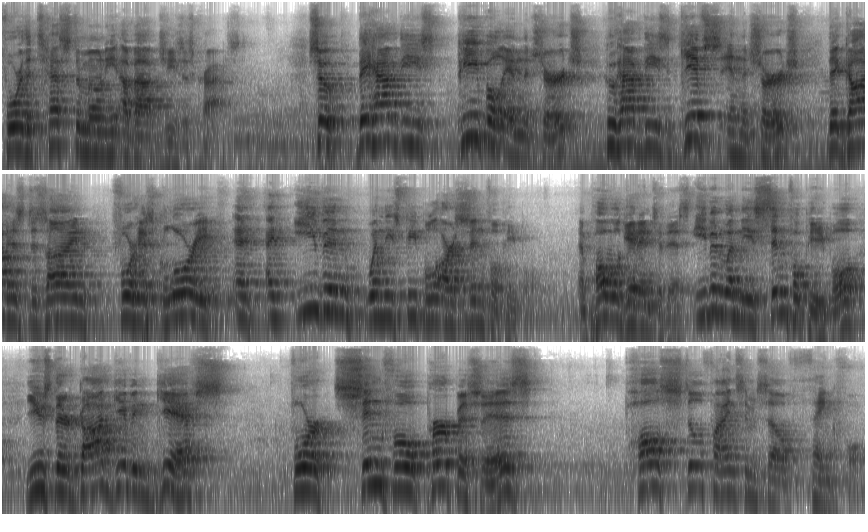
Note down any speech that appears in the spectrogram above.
for the testimony about Jesus Christ. So they have these people in the church who have these gifts in the church that God has designed for his glory. And, and even when these people are sinful people, and Paul will get into this, even when these sinful people use their God given gifts for sinful purposes, Paul still finds himself thankful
